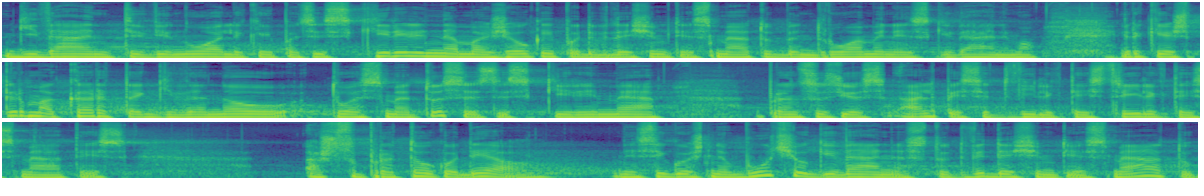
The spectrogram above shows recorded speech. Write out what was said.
gyventi vienuolį kaip atsiskyrėlį ne mažiau kaip po 20 metų bendruomenės gyvenimo. Ir kai aš pirmą kartą gyvenau tuos metus atsiskyrime Prancūzijos Alpėse 12-13 metais, aš supratau kodėl. Nes jeigu aš nebūčiau gyvenęs tų 20 metų,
